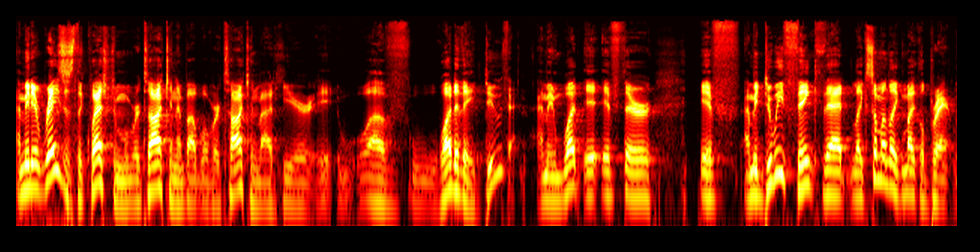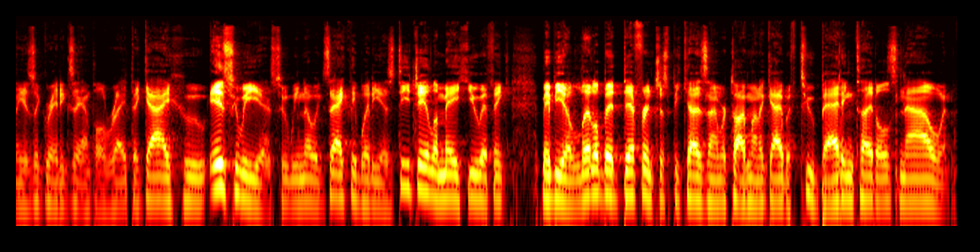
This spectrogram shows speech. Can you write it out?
I mean, it raises the question when we're talking about what we're talking about here of what do they do then? I mean, what if they're if I mean, do we think that like someone like Michael Brantley is a great example, right? The guy who is who he is, who we know exactly what he is. DJ LeMahieu, I think maybe a little bit different, just because um, we're talking about a guy with two batting titles now and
